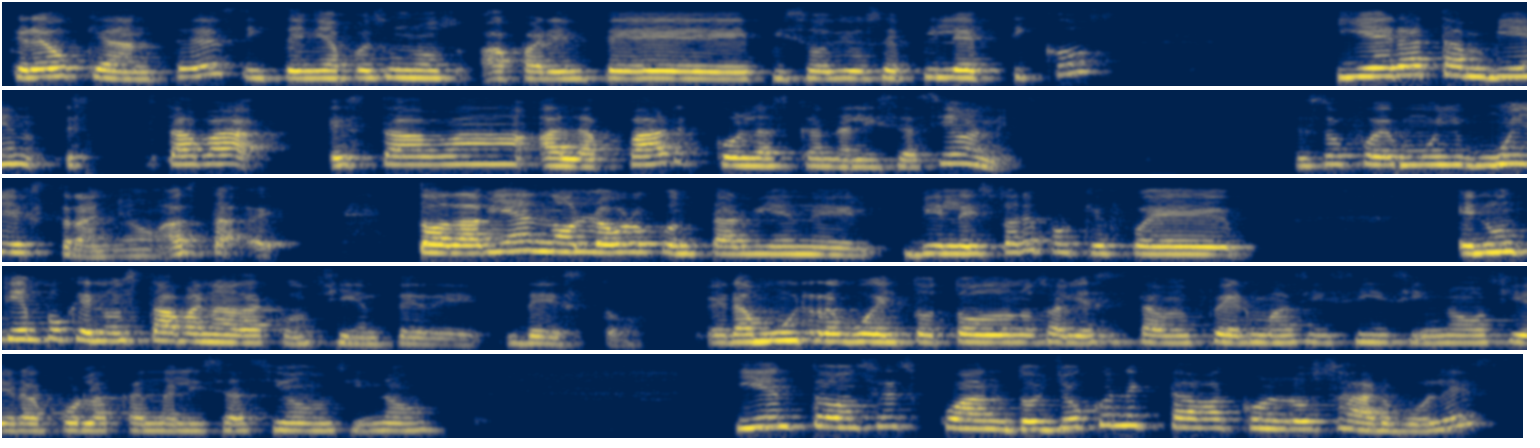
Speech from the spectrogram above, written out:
creo que antes, y tenía pues unos aparentes episodios epilépticos, y era también, estaba, estaba a la par con las canalizaciones. Eso fue muy, muy extraño. Hasta eh, todavía no logro contar bien, el, bien la historia porque fue en un tiempo que no estaba nada consciente de, de esto. era muy revuelto todo, no sabía si estaba enferma, si sí, si no, si era por la canalización, si no. Y entonces cuando yo conectaba con los árboles,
